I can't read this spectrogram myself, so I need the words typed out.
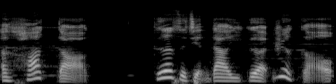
a hot dog。鸽子捡到一个热狗。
